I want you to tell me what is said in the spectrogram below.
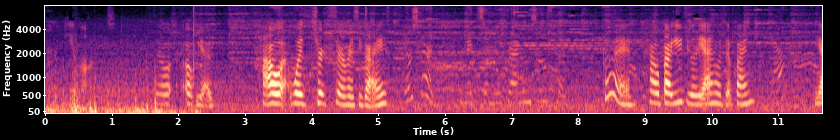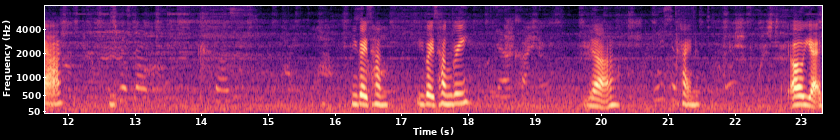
parking lot. So, oh yes. How was church service you guys? It was good. We made so many friends. so It was good. Good. How about you Julia? Was it fun? Yeah. Yeah. You guys hung you guys hungry? Yeah, kind of. Yeah. Kind of. Oh yes.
